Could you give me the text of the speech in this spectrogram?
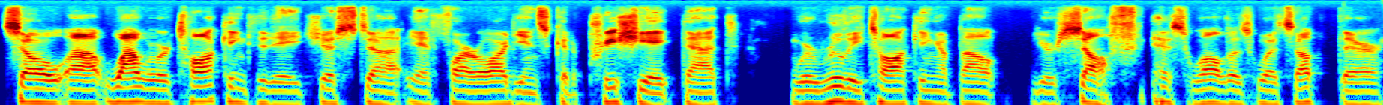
So uh, while we're talking today just uh, if our audience could appreciate that we're really talking about yourself as well as what's up there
